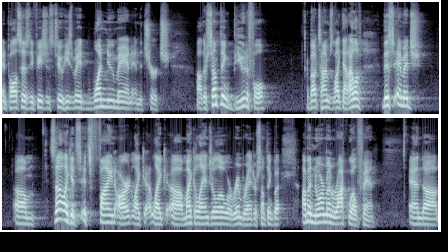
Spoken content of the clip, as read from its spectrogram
and Paul says in Ephesians 2, he's made one new man in the church. Uh, there's something beautiful about times like that. I love this image. Um, it's not like it's it's fine art like like uh, Michelangelo or Rembrandt or something, but I'm a Norman Rockwell fan, and uh,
